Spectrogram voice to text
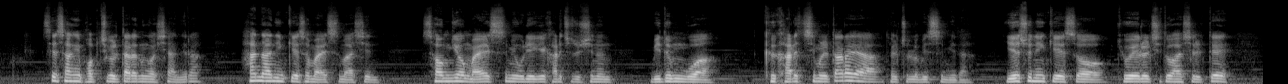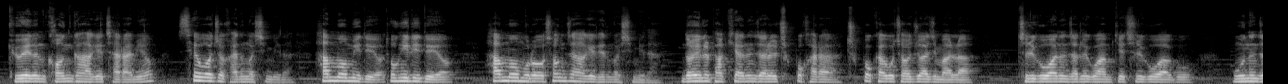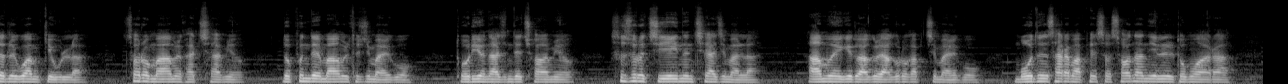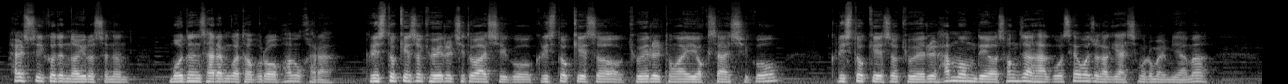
세상의 법칙을 따르는 것이 아니라 하나님께서 말씀하신 성경 말씀이 우리에게 가르쳐 주시는 믿음과 그 가르침을 따라야 될 줄로 믿습니다. 예수님께서 교회를 지도하실 때 교회는 건강하게 자라며 세워져 가는 것입니다. 한 몸이 되어 통일이 되어 한 몸으로 성장하게 되는 것입니다. 너희를 박해하는 자를 축복하라. 축복하고 저주하지 말라. 즐거워하는 자들과 함께 즐거워하고 우는 자들과 함께 울라. 서로 마음을 같이 하며 높은 데 마음을 두지 말고 도리어 낮은 데 처하며 스스로 지혜 있는 채 하지 말라. 아무에게도 악을 악으로 갚지 말고 모든 사람 앞에서 선한 일을 도모하라. 할 수 있거든 너희로서는 모든 사람과 더불어 화목하라. 그리스도께서 교회를 지도하시고 그리스도께서 교회를 통하여 역사하시고 그리스도께서 교회를 한 몸 되어 성장하고 세워져 가게 하심으로 말미암아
